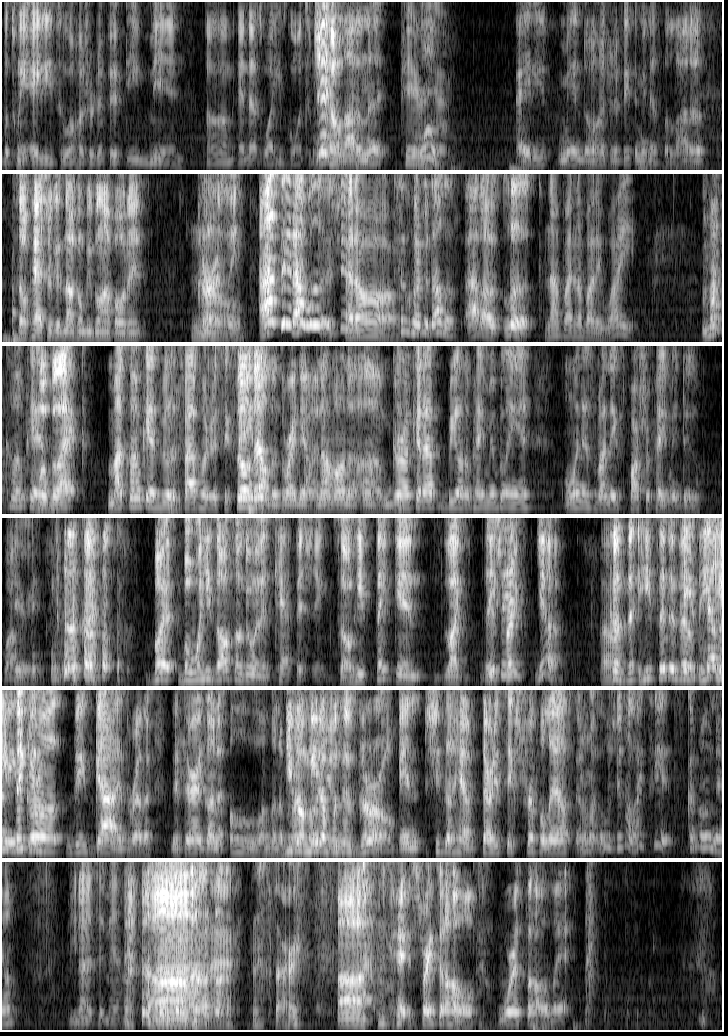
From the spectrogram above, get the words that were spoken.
between eighty to one hundred and fifty men, um, and that's why he's going to That's a jail. lot of nut. Period. Woo. 80 million to 150 million, that's a lot of. So Patrick is not going to be blindfolded currently. I said I would. Shit, At all. $200. I don't. Look, Not by nobody white. my Comcast. But black? My Comcast bill is five hundred sixty-eight So dollars right now, and I'm on a um. Girl, It's- can I be on a payment plan? When is my next partial payment due? Wow. Period. But but what he's also doing is catfishing. So he's thinking like these Is straight yeah. Because he's sending them. He's he- telling he's these thinking girl, these guys rather, that they're gonna. Oh, I'm gonna. you gonna meet blindfold up with this girl. and she's gonna have thirty-six triple Fs, and I'm like, oh shit, I like tits. Come on now, You're not a tit man. huh? uh, nah. Sorry. uh, straight to the hole. Where's the hole at?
